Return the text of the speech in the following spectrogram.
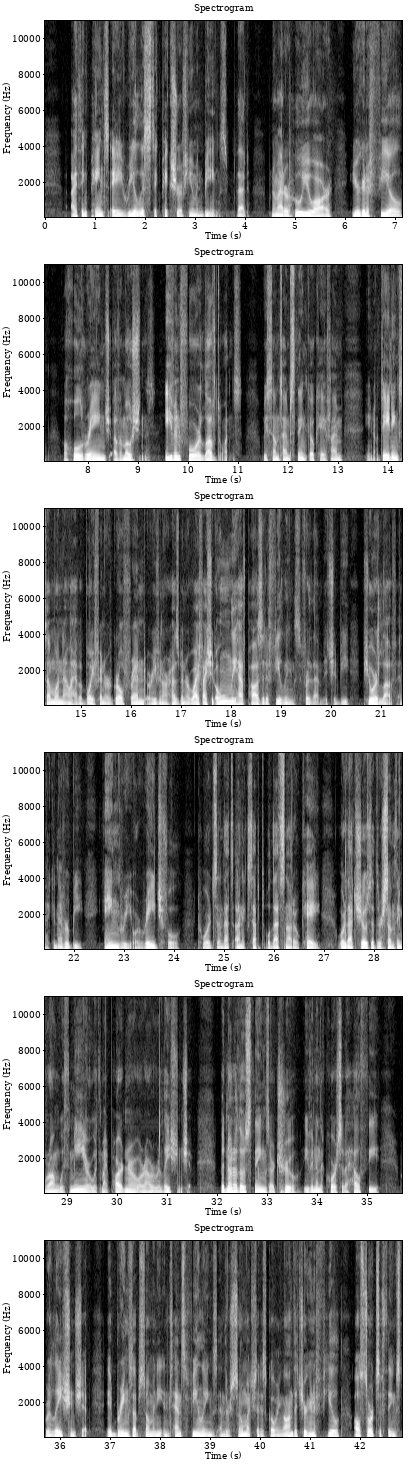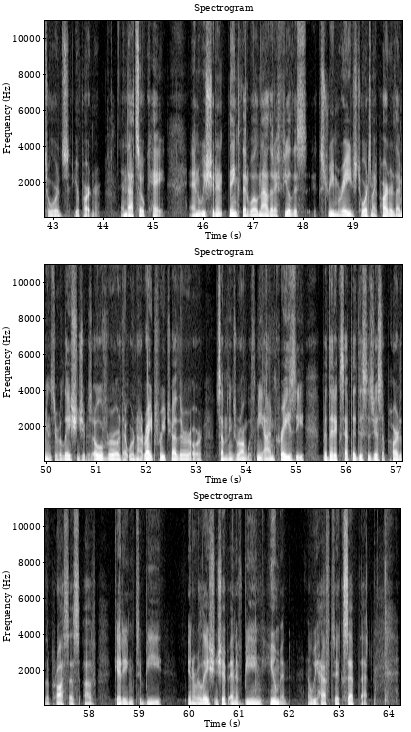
I think, paints a realistic picture of human beings. That no matter who you are, you're going to feel a whole range of emotions, even for loved ones. We sometimes think, okay, if I'm, you know, dating someone, now I have a boyfriend or a girlfriend, or even our husband or wife, I should only have positive feelings for them. It should be pure love, and I can never be angry or rageful towards them. That's unacceptable. That's not okay. Or that shows that there's something wrong with me or with my partner or our relationship. But none of those things are true, even in the course of a healthy relationship, it brings up so many intense feelings and there's so much that is going on that you're going to feel all sorts of things towards your partner. And that's okay. And we shouldn't think that, well, now that I feel this extreme rage towards my partner, that means the relationship is over or that we're not right for each other or something's wrong with me. I'm crazy. But that accept that this is just a part of the process of getting to be in a relationship and of being human. And we have to accept that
